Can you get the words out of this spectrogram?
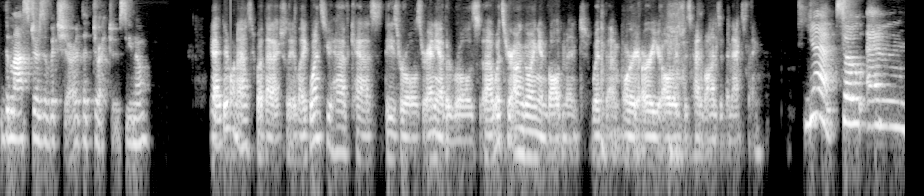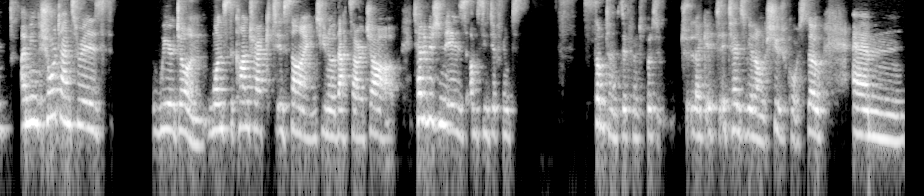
the masters of which are the directors, you know. Yeah, I did want to ask about that actually. Like, once you have cast these roles or any other roles, uh, what's your ongoing involvement with them, or, or are you always just kind of on to the next thing? Yeah. So, um, I mean, the short answer is we're done. Once the contract is signed, you know, that's our job. Television is obviously different, sometimes different, but like it, it tends to be a longer shoot, of course. So, um,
